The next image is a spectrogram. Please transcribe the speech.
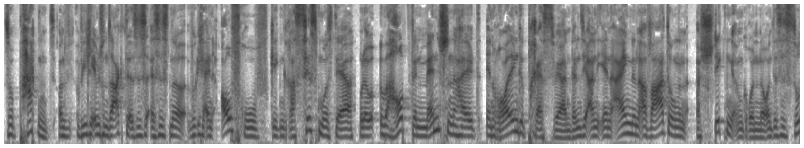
so packend. Und wie ich eben schon sagte, es ist, es ist eine, wirklich ein Aufruf gegen Rassismus, der, oder überhaupt, wenn Menschen halt in Rollen gepresst werden, wenn sie an ihren eigenen Erwartungen ersticken im Grunde. Und es ist so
